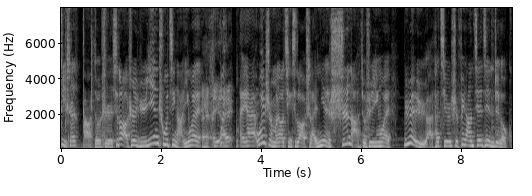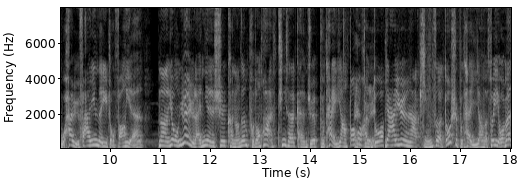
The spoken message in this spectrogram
替身啊，就是西多老师语音出镜啊，因为 AI AI 为什么要请西多老师来念诗呢？就是因为粤语啊，它其实是非常接近这个古汉语发音的一种方言。那用粤语来念诗，可能跟普通话听起来的感觉不太一样，包括很多押韵啊、平仄都是不太一样的。所以我们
